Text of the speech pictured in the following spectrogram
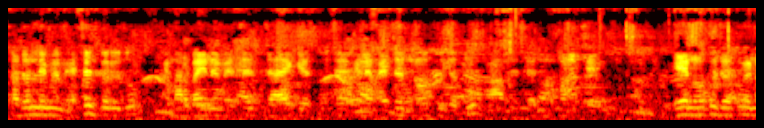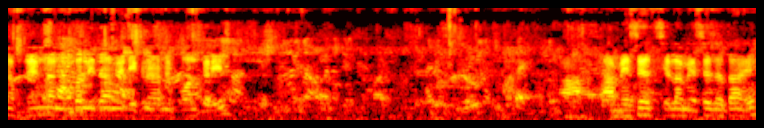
સડનલી મેં મેસેજ કર્યું હતું કે મારા ભાઈને મેસેજ જાય કે શું છે? એને મેસેજ નહોતું જતું. આ મેસેજ પણ છે. એ નહોતું જતું એના ફ્રેન્ડના નંબર લીધા મેં દીકરાને ફોન કરી. હા આ મેસેજ છેલ્લા મેસેજ હતા એ.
